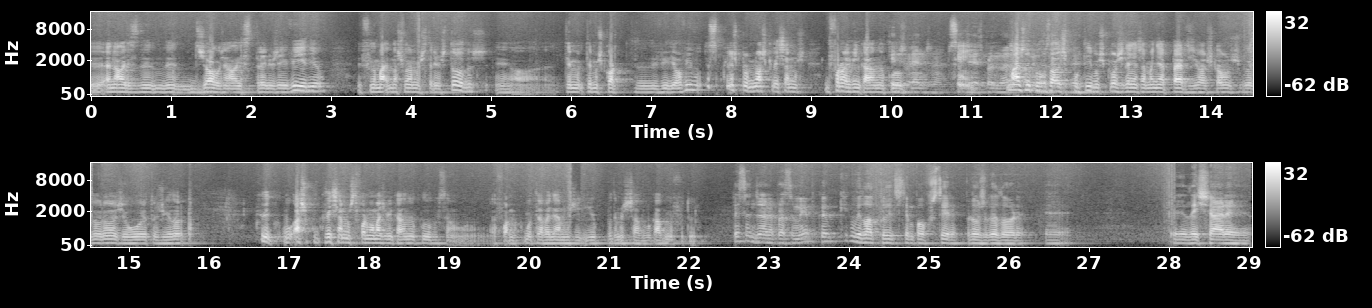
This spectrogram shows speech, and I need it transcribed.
eh, análise de, de, de jogos, análise de treinos em vídeo, nós filmamos os treinos todos, temos, temos corte de vídeo ao vivo, esses pequenos pormenores que deixamos de forma vincada no clube. Grandes, não é? Sim, mais do que os resultados esportivos que hoje ganhas, amanhã perdes e vais buscar um jogador hoje ou outro jogador. Acho que o que deixamos de forma mais vincada no clube são a forma como trabalhamos e o que podemos deixar de legado no futuro. Pensando já na próxima época, o que é que o Vila de Perdidos tem para oferecer para um jogador é, é deixar é,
